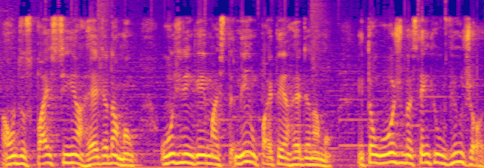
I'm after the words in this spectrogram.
onde os pais tinham a rédea na mão. Hoje ninguém mais, nenhum pai tem a rédea na mão. Então hoje nós temos que ouvir o jovem,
